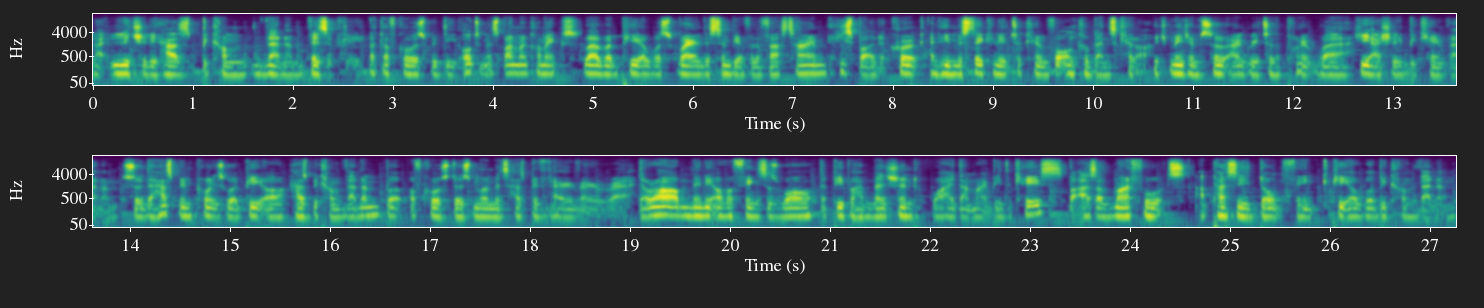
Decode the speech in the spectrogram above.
like literally has become Venom physically. Like of course with the Ultimate Spider-Man comics, where when Peter was wearing the symbiote for the first time, he spotted a crook and he mistakenly took him for Uncle Ben's killer, which made him so angry to the point where he actually became Venom. So there has been points where Peter has become Venom, but of course those moments has been very very rare. There are many other things as well that people have mentioned why that might be the case, but as of my thoughts, I personally don't think Peter will become Venom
